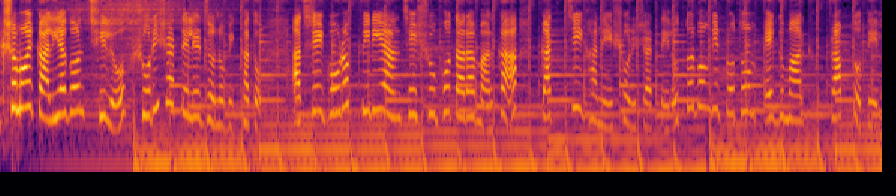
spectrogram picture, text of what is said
একসময় কালিয়াগঞ্জ ছিল সরিষার তেলের জন্য বিখ্যাত। আজ সেই গৌরব ফিরিয়ে আনছে শুভ তারা মার্কা কাচ্চি ঘানে সরিষার তেল। উত্তরবঙ্গের প্রথম এগমার্ক প্রাপ্ত তেল।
